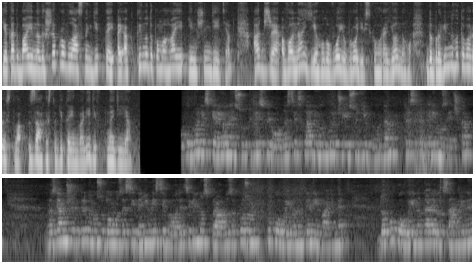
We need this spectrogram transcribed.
яка дбає не лише про власних дітей, а й активно допомагає іншим дітям. Адже вона є головою Бродівського районного добровільного товариства захисту дітей-інвалідів Надія. Бродівський районний суд Львівської області в складі головуючої судді Бунда при секретарі Музичка, розглянувши відкритому судовому засіданні в місті Броди цивільну справу за позовом Попової Валентини Іванівни до Попової Наталії Олександрівни,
